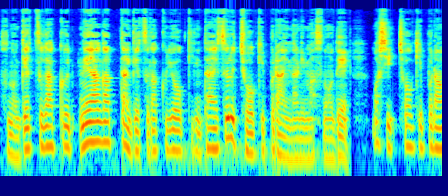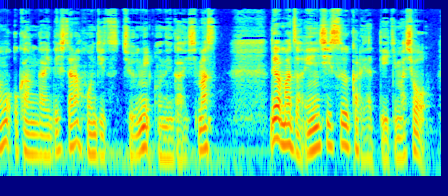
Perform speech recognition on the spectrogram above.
その月額、値上がった月額料金に対する長期プランになりますので、もし長期プランをお考えでしたら本日中にお願いします。ではまずは円指数からやっていきましょう。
